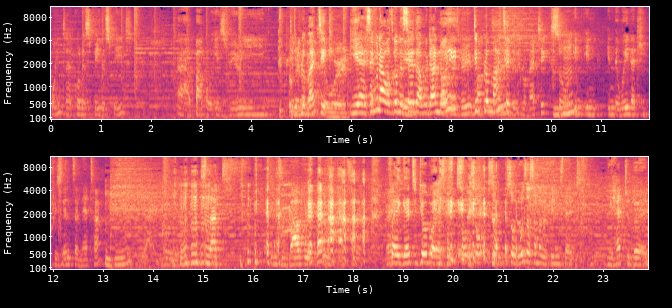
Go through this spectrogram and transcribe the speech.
point. I call a spade a spade. Uh, Pako is very Diplomatic. diplomatic Is the word. yes even i was going to say that without knowing is very, diplomatic very diplomatic. So in, in in the way that he presents a matter, yeah, I know. you Start in Zimbabwe. you if i get to job so, so, so, so, so those are some of the things that we had to learn,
